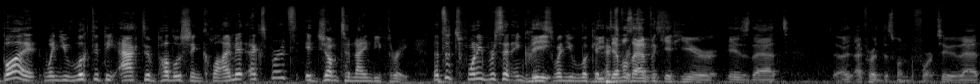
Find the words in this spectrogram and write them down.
But when you looked at the active publishing climate experts, it jumped to 93. That's a 20% increase the, when you look the at The devil's advocate here is that uh, I've heard this one before too that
